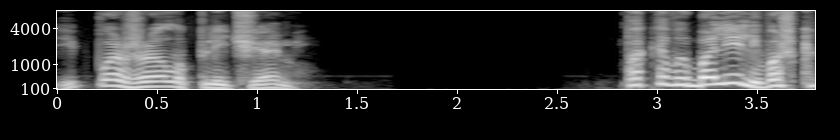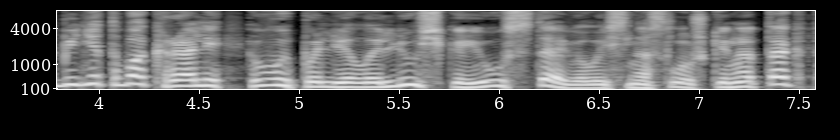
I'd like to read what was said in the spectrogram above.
и пожала плечами. Пока вы болели, ваш кабинет обокрали, выпалила Люська и уставилась на Слушкина так,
